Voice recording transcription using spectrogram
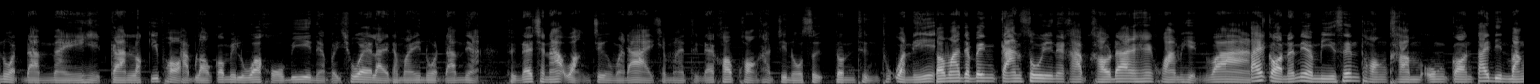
หนวดดำในเหตุการณ์ล็อกกี้พอครับเราก็ไม่รู้ว่าโคบี้เนี่ยไปช่วยอะไรทำไมหนวดดำเนี่ย ถึงได้ชนะหวังจือมาได้ใช่ไหมถึงได้ครอบครองฮัจิโนสึจนถึงทุกวันนี้ ต่อมาจะเป็นการซุยนะครับเขาได้ให้ความเห็นว่าใต้ก่อนนั้นเนี่ยมีเส้นทองคำองค์กรใต้ดินบาง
